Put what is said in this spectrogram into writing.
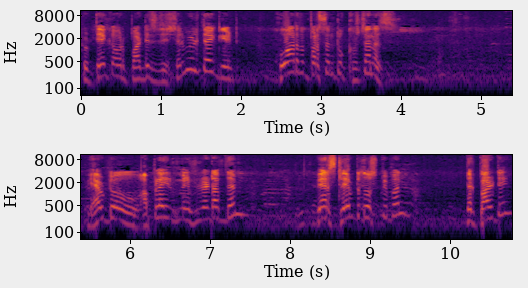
to take our party's decision, we will take it. Who are the person to question us? We have to apply in front of them. We are slave to those people, that party.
